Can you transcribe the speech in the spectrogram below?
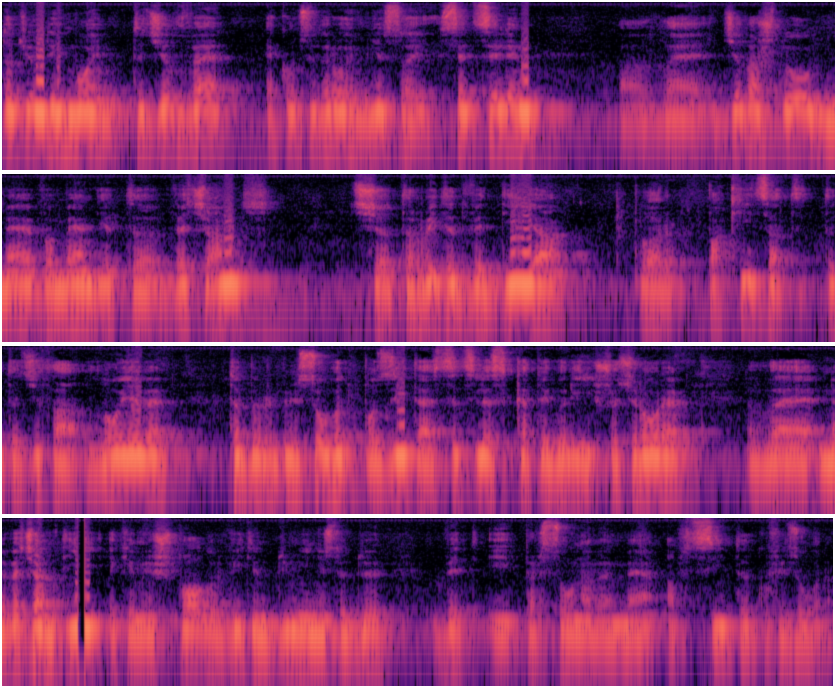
Do t'ju ndihmojmë të gjithëve, e konsiderojmë njësoj secilin dhe gjithashtu me vëmendje të veçantë që të rritet vetëdija për pakicat të të gjitha llojeve, të përmirësohet pozita e secilës kategori shoqërore dhe në veçanti e kemi shpallur vitin dy mijë e njëzet e dy vit i personave me aftësi të kufizuara.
